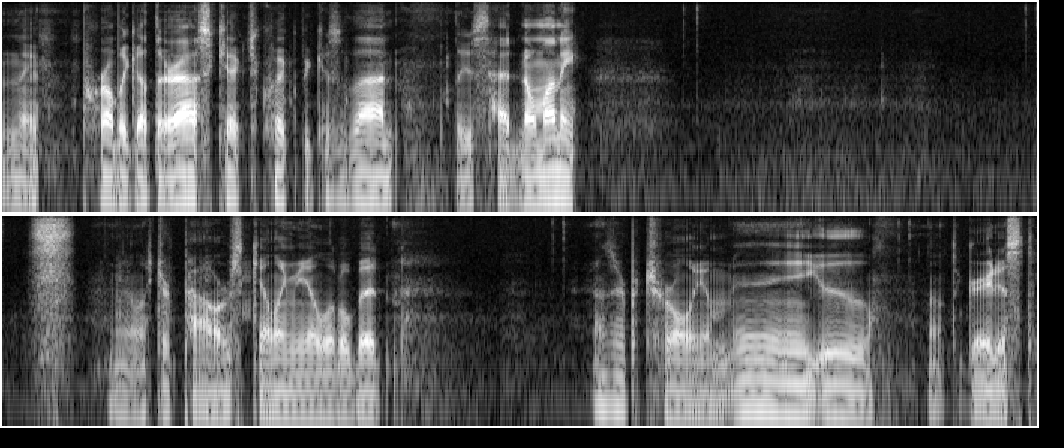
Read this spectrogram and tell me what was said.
and they probably got their ass kicked quick because of that. They just had no money. Electric power's killing me a little bit. How's our petroleum? Eh, ew, not the greatest.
